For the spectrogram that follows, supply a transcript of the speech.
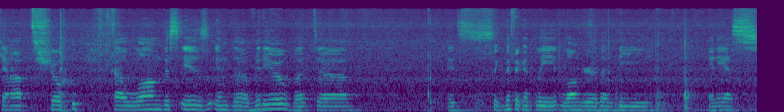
cannot show how long this is in the video, but um, it's significantly longer than the NES,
